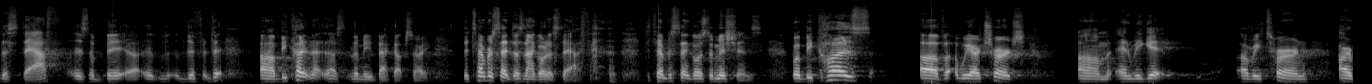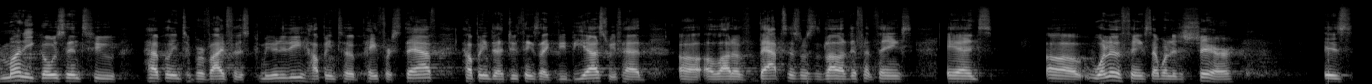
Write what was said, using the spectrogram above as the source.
the, staff is a bit, uh, the, the, uh, because, uh, let me back up, sorry. The 10% does not go to staff. the 10% goes to missions. But because of we are church um, and we get a return, our money goes into helping to provide for this community, helping to pay for staff, helping to do things like VBS. We've had uh, a lot of baptisms, and a lot of different things. And uh, one of the things I wanted to share is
